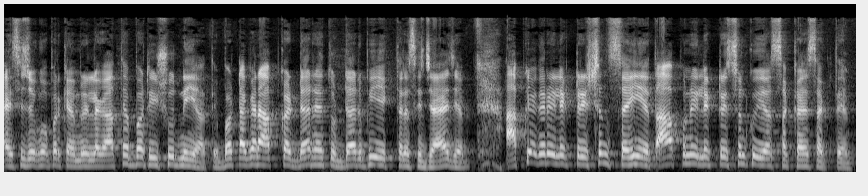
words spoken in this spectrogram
ऐसे जगहों पर कैमरे लगाते हैं बट इशू नहीं आते। बट अगर आपका डर है तो डर भी एक तरह से जायज़ है। आपके अगर इलेक्ट्रिशियन सही है तो आप उन्हें इलेक्ट्रिशियन को यह कह सकते हैं।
